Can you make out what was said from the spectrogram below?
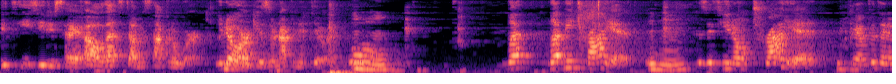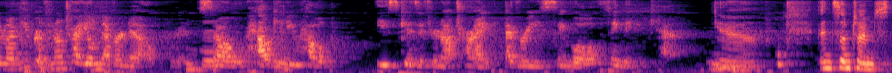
it's easy to say, oh, that's dumb, it's not going to work. You know our kids are not going to do it. Well, mm-hmm. let, let me try it. Mm-hmm. Because if you don't try it, you know, put that in my paper. If you don't try it, you'll never know. Mm-hmm. So how can you help these kids if you're not trying every single thing that you can? Yeah. And sometimes,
